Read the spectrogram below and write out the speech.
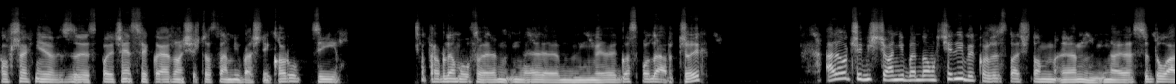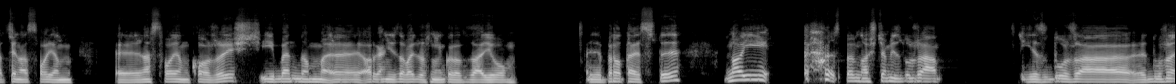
powszechnie w społeczeństwie, kojarzą się czasami właśnie korupcji, problemów gospodarczych. Ale oczywiście oni będą chcieli wykorzystać tą e, sytuację na swoją, e, na swoją korzyść i będą e, organizować różnego rodzaju protesty. No i z pewnością jest duża, jest duża, duża,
